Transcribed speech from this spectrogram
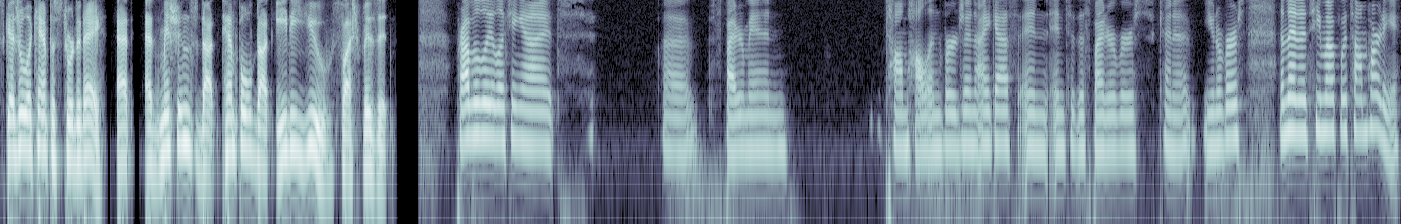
Schedule a campus tour today at admissions.temple.edu/visit. probably looking at uh Spider-Man Tom Holland version, I guess, in into the Spider-Verse kind of universe. And then a team up with Tom Hardy,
